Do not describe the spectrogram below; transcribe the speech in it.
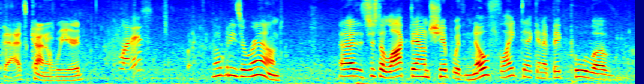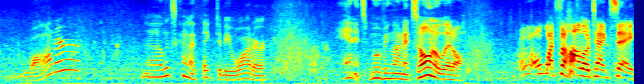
That's kind of weird. What is? Nobody's around. Uh, it's just a lockdown ship with no flight deck and a big pool of water? Uh, it looks kind of thick to be water. And it's moving on its own a little. What's the holotag say?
